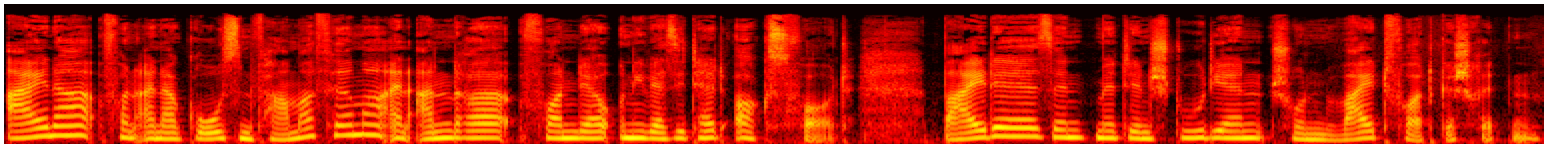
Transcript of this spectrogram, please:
Einer von einer großen Pharmafirma, ein anderer von der Universität Oxford. Beide sind mit den Studien schon weit fortgeschritten.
